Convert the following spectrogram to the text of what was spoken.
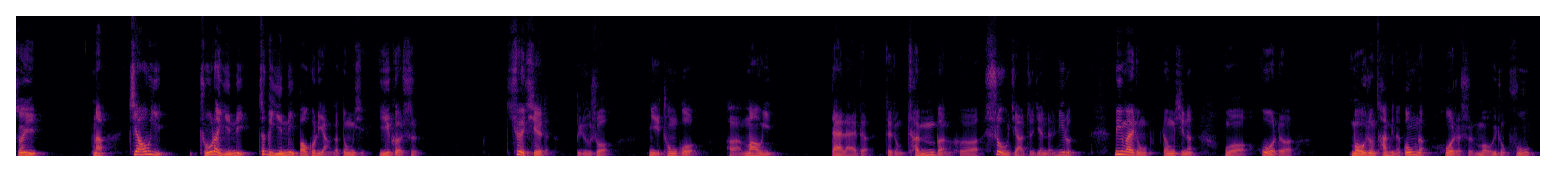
所以，那交易除了盈利，这个盈利包括两个东西，一个是确切的，比如说你通过呃贸易带来的这种成本和售价之间的利润；另外一种东西呢，我获得某一种产品的功能，或者是某一种服务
